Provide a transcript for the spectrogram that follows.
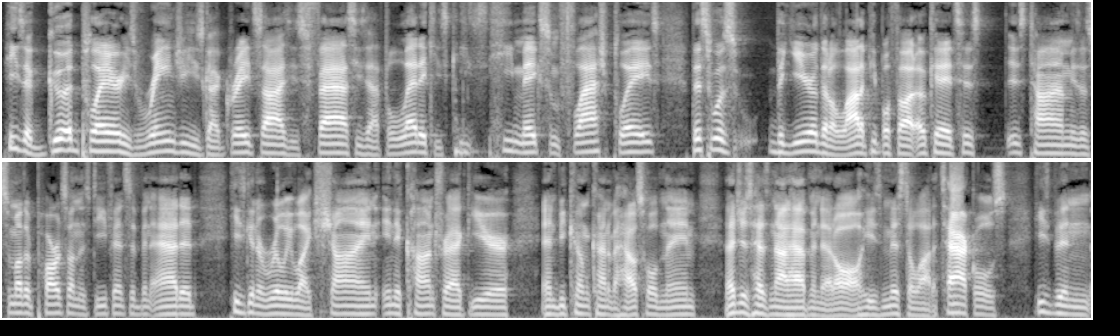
he's a good player. He's rangy. He's got great size. He's fast. He's athletic. He's, he's he makes some flash plays. This was the year that a lot of people thought, okay, it's his his time. He's some other parts on this defense have been added. He's gonna really like shine in a contract year and become kind of a household name. That just has not happened at all. He's missed a lot of tackles. He's been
